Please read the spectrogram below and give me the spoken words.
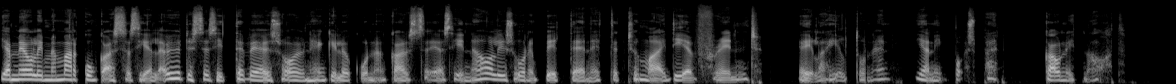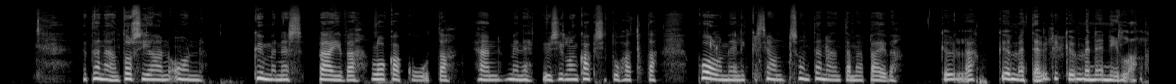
Ja me olimme Markun kanssa siellä yhdessä sitten VSOYn henkilökunnan kanssa ja siinä oli suurin piirtein, että to my dear friend Eila Hiltunen ja niin poispäin. Kauniit nauhat. Ja tänään tosiaan on 10. päivä lokakuuta. Hän menehtyi silloin 2003, eli se on, se on tänään tämä päivä. Kyllä, 10 yli 10 illalla.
